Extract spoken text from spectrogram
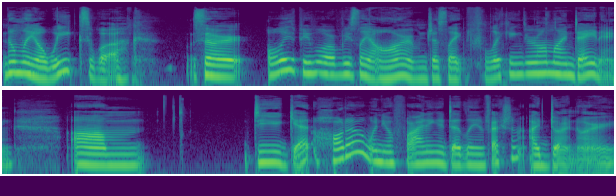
normally a week's work. So all these people are obviously at home just like flicking through online dating. Um, do you get hotter when you're fighting a deadly infection? I don't know.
